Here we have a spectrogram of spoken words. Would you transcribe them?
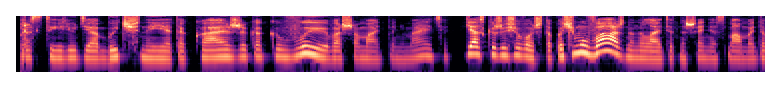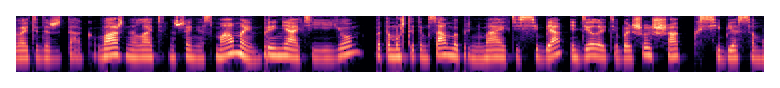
простые люди, обычные, такая же, как и вы, ваша мать, понимаете? Я скажу еще вот что. Почему важно наладить отношения с мамой? Давайте даже так. Важно наладить отношения с мамой, принять ее, потому что тем самым вы принимаете себя и делаете большой шаг к себе самой.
